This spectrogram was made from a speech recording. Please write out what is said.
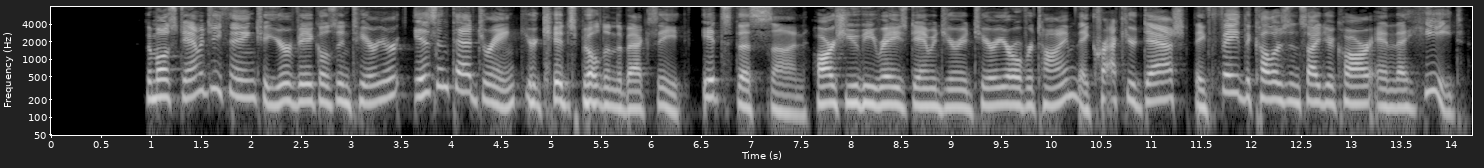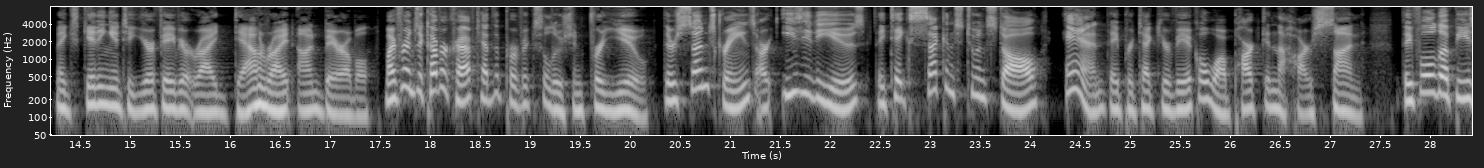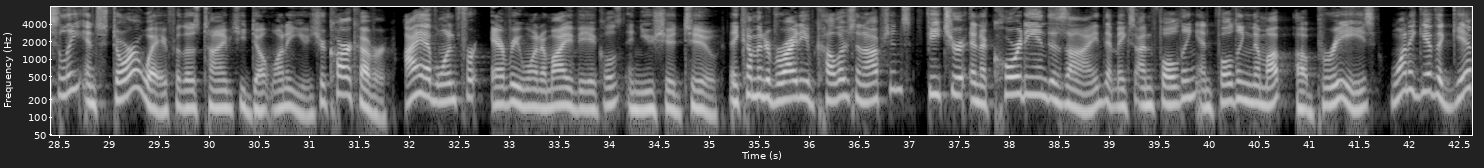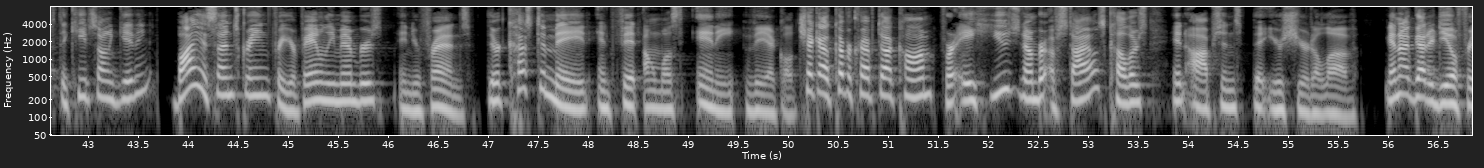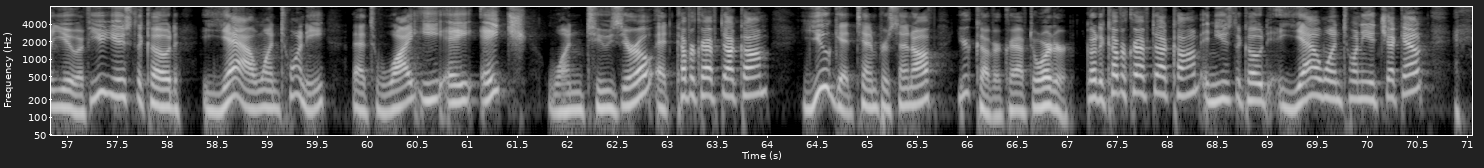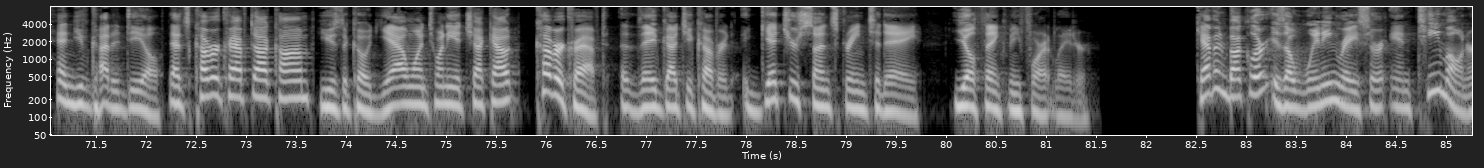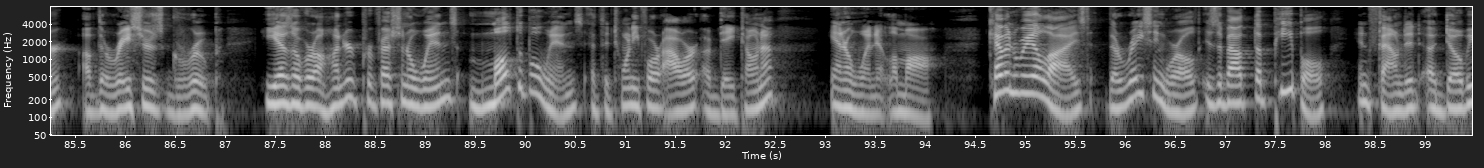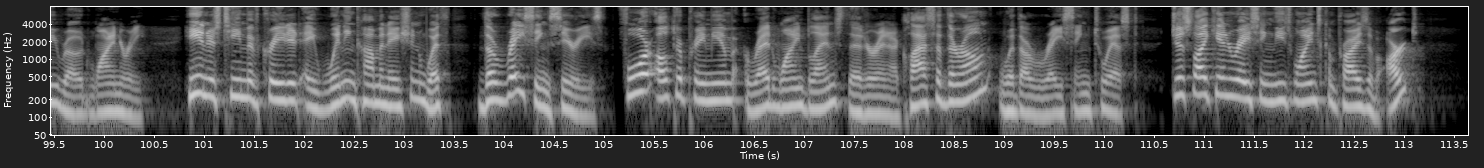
The most damaging thing to your vehicle's interior isn't that drink your kid spilled in the back seat. It's the sun. Harsh UV rays damage your interior over time. They crack your dash, they fade the colors inside your car, and the heat makes getting into your favorite ride downright unbearable. My friends at Covercraft have the perfect solution for you. Their sunscreens are easy to use, they take seconds to install, and they protect your vehicle while parked in the harsh sun. They fold up easily and store away for those times you don't want to use your car cover. I have one for every one of my vehicles, and you should too. They come in a variety of colors and options, feature an accordion design that makes unfolding and folding them up a breeze. Want to give the gift that keeps on giving? Buy a sunscreen for your family members and your friends. They're custom made and fit almost any vehicle. Check out covercraft.com for a huge number of styles, colors, and options that you're sure to love. And I've got a deal for you. If you use the code YEAH120, that's Y E A H 120 at covercraft.com, you get 10% off your Covercraft order. Go to covercraft.com and use the code YEAH120 at checkout, and you've got a deal. That's covercraft.com. Use the code YEAH120 at checkout. Covercraft, they've got you covered. Get your sunscreen today. You'll thank me for it later. Kevin Buckler is a winning racer and team owner of the Racers Group. He has over 100 professional wins, multiple wins at the 24 hour of Daytona, and a win at Le Mans. Kevin realized the racing world is about the people and founded Adobe Road Winery. He and his team have created a winning combination with the Racing Series, four ultra premium red wine blends that are in a class of their own with a racing twist. Just like in racing, these wines comprise of art,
